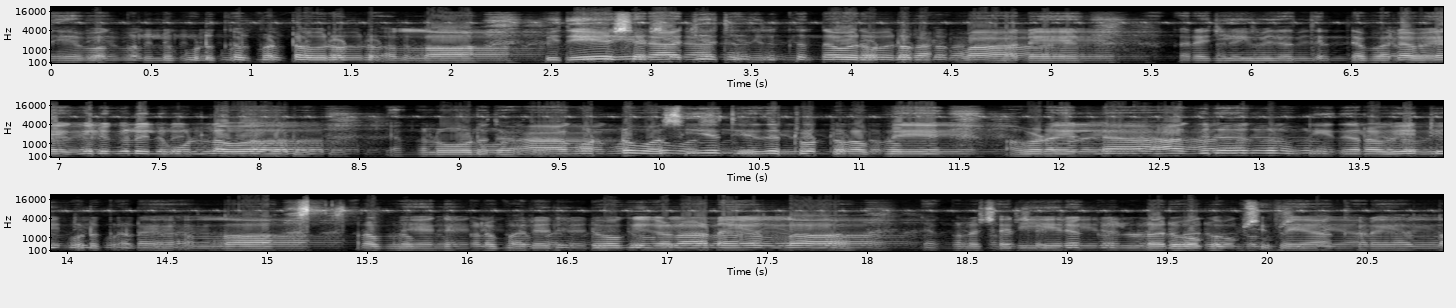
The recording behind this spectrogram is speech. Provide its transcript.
നിയമങ്ങളിൽ കൊടുക്കപ്പെട്ടവരുണ്ട് അല്ല. വിദേശ രാജ്യത്ത് നിൽക്കുന്നവരുണ്ട് റഹ്മാനെ. അങ്ങനെ ജീവിതത്തിന്റെ പല മേഖലകളിലുമുള്ളവർ ഞങ്ങളോട് കൊണ്ട് വസീയത്ത് ചെയ്തിട്ടുണ്ട് റബ്ബേ. അവിടെ എല്ലാ ആഗ്രഹങ്ങളും നീ നിറവേറ്റി കൊടുക്കണേ അല്ല. റബ്ബേ ഞങ്ങൾ പലരും രോഗികളാണ് അല്ല. ഞങ്ങളുടെ ശരീരങ്ങളിലുള്ള രോഗം ശിവയാക്കണേ അല്ല.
